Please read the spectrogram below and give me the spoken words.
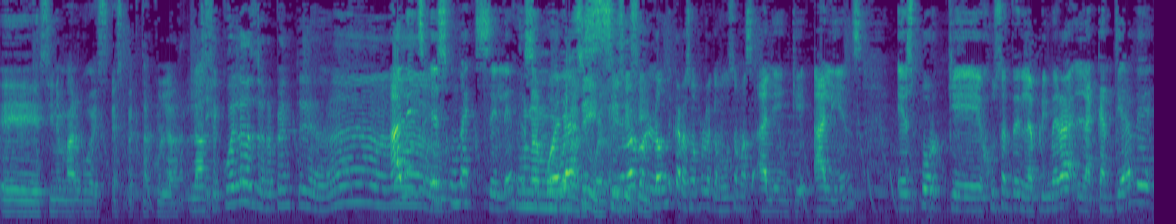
Eh, sin embargo, es espectacular. Las Sí. secuelas de repente... ah, Aliens es una excelente Una muy secuela. buena Sí, secuela. sí, embargo, sí. La única razón por la que me gusta más Alien que Aliens es porque justamente en la primera la cantidad de,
